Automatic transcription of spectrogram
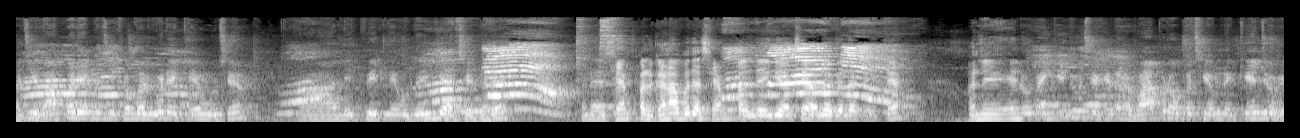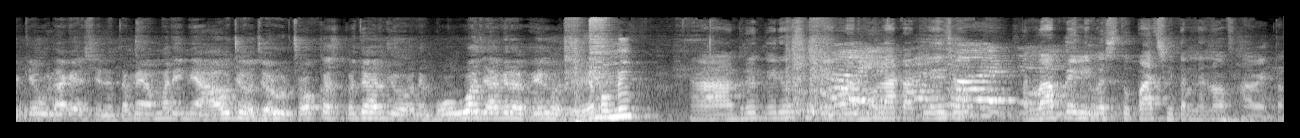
હજી વાપર્યા પછી ખબર પડે કેવું છે. આ લિક્વિડ ને એવું દઈ ગયા છે ઘરે. અને સેમ્પલ ઘણા બધા સેમ્પલ દઈ ગયા છે અલગ અલગ રીતે. અને એ લોકોએ કીધું છે કે તમે વાપરો પછી અમને કહેજો કે કેવું લાગે છે. ને તમે અમારી ત્યાં આવજો જરૂર ચોક્કસ પધારજો. અને બહુ જ આગ્રહ કર્યો છે. હે મમ્મી? હા આગ્રહ કર્યો છે કે એકવાર મુલાકાત લેજો. અને વાપરેલી વસ્તુ પાછી તમને ન ફાવે તો.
